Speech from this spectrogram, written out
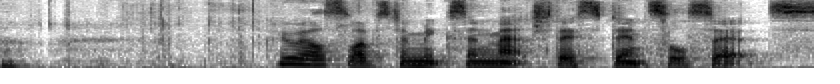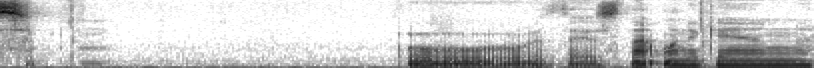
Who else loves to mix and match their stencil sets? Oh, there's that one again.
